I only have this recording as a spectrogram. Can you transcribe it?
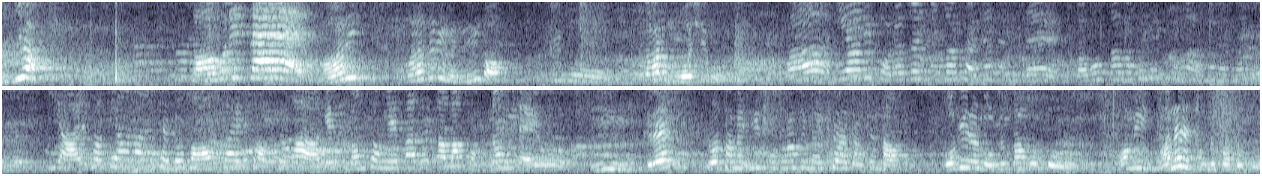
누구야? 너구리 쌤! 아니, 너네들이 웬일인가? 그리고 딸은 무엇이고? 와, 이 알이 버려져 있는 걸 발견했는데 마법사가 와서 만나. 이 알에서 태어나는 새도 마법사에게 잡혀가 악의 구렁텅이에 빠질까봐 걱정이래요. 음, 그래? 그렇다면 이 소중한 생명을 피하지 않겠나? 먹이를 먹는 방법도, 어미 자네를 찾는 방법도,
